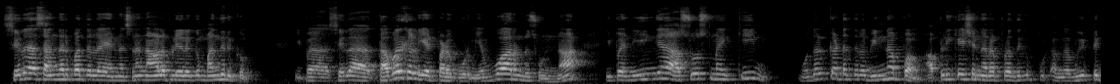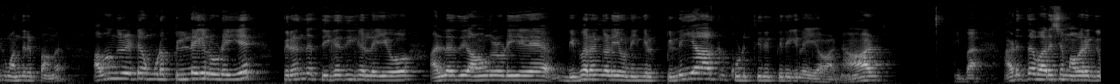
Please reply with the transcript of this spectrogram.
சில சந்தர்ப்பத்தில் என்ன சொன்னால் நாலு பிள்ளைகளுக்கும் வந்திருக்கும். இப்போ சில தவறுகள் ஏற்படக்கூடும். எவ்வாறுன்னு சொன்னால் இப்போ நீங்கள் அசோஸ்மைக்கு முதல் கட்டத்தில் விண்ணப்பம் அப்ளிகேஷன் நிரப்புறதுக்கு அங்கே வீட்டுக்கு வந்திருப்பாங்க. அவங்கள்ட்ட உங்களோட பிள்ளைகளுடைய பிறந்த திகதிகளையோ அல்லது அவங்களுடைய விவரங்களையோ நீங்கள் பிழையாக கொடுத்திருப்பீர்களேயானால் இப்போ அடுத்த வருஷம் அவருக்கு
